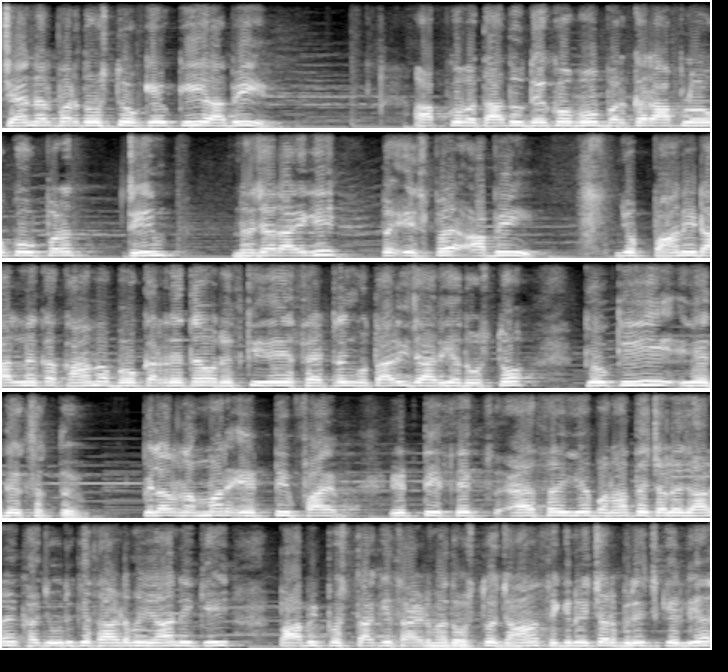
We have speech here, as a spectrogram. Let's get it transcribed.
चैनल पर दोस्तों, क्योंकि अभी आपको बता दूँ, देखो वो वर्कर आप लोगों को ऊपर टीम नज़र आएगी तो इस पर अभी जो पानी डालने का काम है वो कर रहे थे और इसकी ये सेटरिंग उतारी जा रही है दोस्तों क्योंकि ये देख सकते हो पिलर नंबर 85, 86 ऐसे ये बनाते चले जा रहे हैं खजूरी की साइड में यानी कि पाबी पुस्ता की साइड में दोस्तों जहाँ सिग्नेचर ब्रिज के लिए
